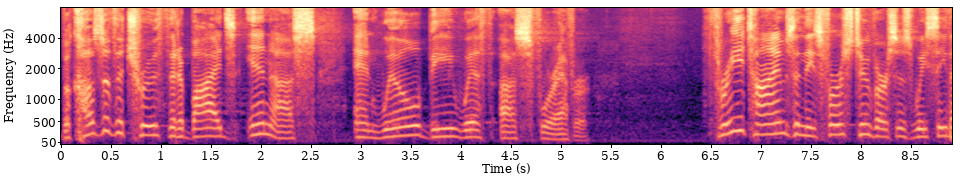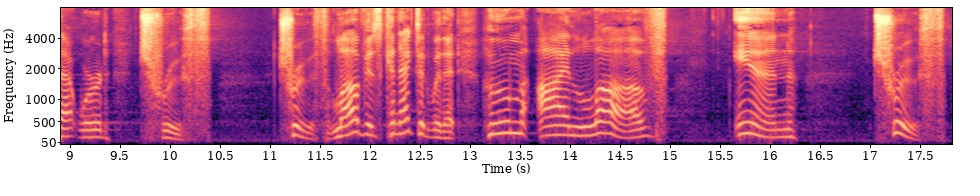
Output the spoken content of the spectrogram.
because of the truth that abides in us and will be with us forever. Three times in these first two verses, we see that word truth. Truth. Love is connected with it. Whom I love in truth.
